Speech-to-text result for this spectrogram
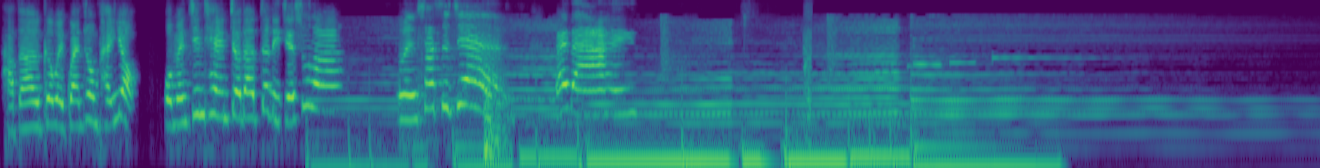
好的，各位观众朋友，我们今天就到这里结束啦，我们下次见。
